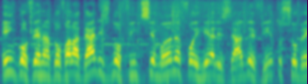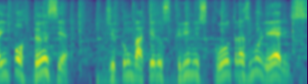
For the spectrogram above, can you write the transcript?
Em Governador Valadares, no fim de semana, foi realizado evento sobre a importância de combater os crimes contra as mulheres.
